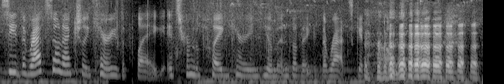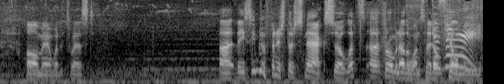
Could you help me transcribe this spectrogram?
See, the rats don't actually carry the plague. It's from the plague carrying humans that they, the rats get it from. oh man, what a twist. Uh, they seem to have finished their snacks, so let's uh, throw them another one so they don't kill me.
